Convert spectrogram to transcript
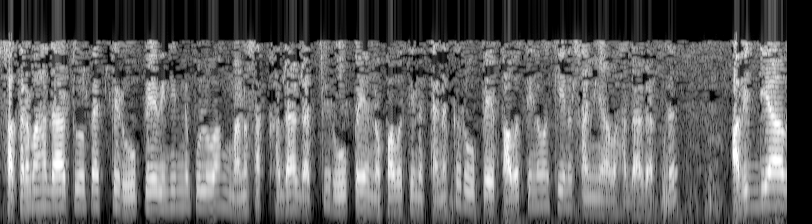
සතර මහා ධාතුව පැත්තේ රූපය විඳින්න පුළුවන් මනසක් හදාගත්තේ රූපය නොපවතින තැනක රූපේ පවතිනවා කියන සංඥාව හදාගත්ත අවිද්‍යාව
